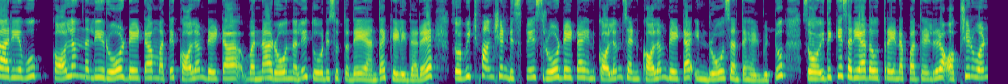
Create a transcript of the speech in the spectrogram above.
ಕಾರ್ಯವು ಕಾಲಮ್ನಲ್ಲಿ ರೋ ಡೇಟಾ ಮತ್ತೆ ಕಾಲಮ್ ಡೇಟಾವನ್ನ ರೋನಲ್ಲಿ ತೋರಿಸುತ್ತದೆ ಅಂತ ಕೇಳಿದ್ದಾರೆ. So which function displays row data in columns and column data in rows ಅಂತ ಹೇಳಿಬಿಟ್ಟು. ಸೊ ಇದಕ್ಕೆ ಸರಿಯಾದ ಉತ್ತರ ಏನಪ್ಪಾ ಅಂತ ಹೇಳಿದ್ರೆ ಆಪ್ಷನ್ ಒನ್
